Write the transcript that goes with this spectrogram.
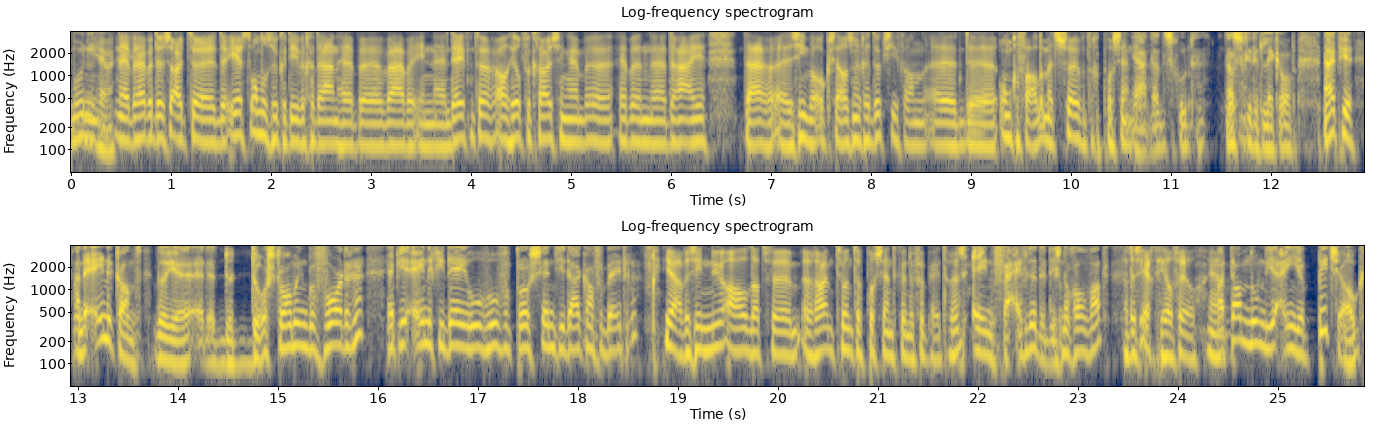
moet niet hebben. nee, we hebben dus uit de eerste onderzoeken die we gedaan hebben, waar we in Deventer al heel veel kruisingen hebben, hebben draaien, daar zien we ook zelfs een reductie van de ongevallen met 70 procent. Ja, dat is goed. Hè? Dan schiet het lekker op. Nou heb je aan de ene kant wil je eh, de, doorstroming bevorderen. Heb je enig idee hoe, hoeveel procent je daar kan verbeteren? Ja, we zien nu al dat we ruim 20 procent kunnen verbeteren. Dus een vijfde, dat is nogal wat. Dat is echt heel veel. Ja. Maar dan noemde je in je pitch ook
